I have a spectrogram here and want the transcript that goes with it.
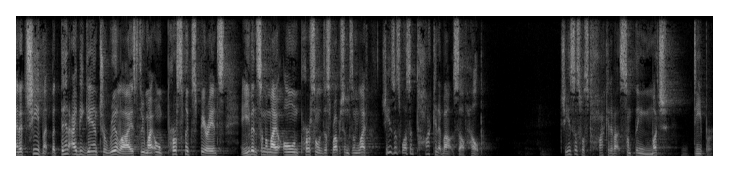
and achievement. But then I began to realize through my own personal experience and even some of my own personal disruptions in life, Jesus wasn't talking about self help. Jesus was talking about something much deeper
